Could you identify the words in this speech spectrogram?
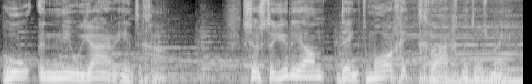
Hoe een nieuw jaar in te gaan. Zuster Julian denkt morgen graag met ons mee.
